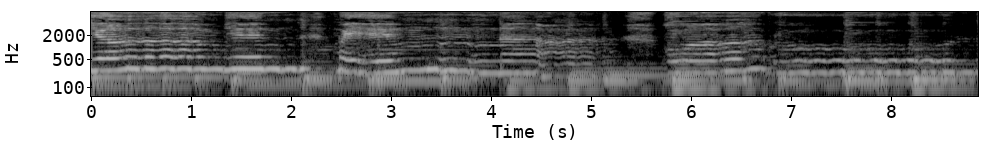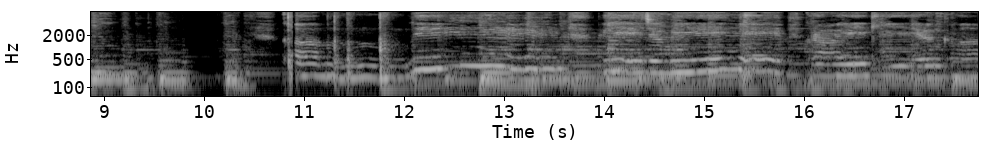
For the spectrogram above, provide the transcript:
ยามเย็นไม่เห็นหน้าหัวครูคำนี้ พี่จะมีใครเคียงข้า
